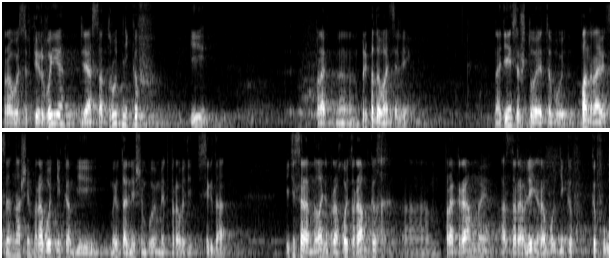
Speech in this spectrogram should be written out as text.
проводится впервые для сотрудников и э, э, преподавателей. Надеемся, что это будет понравиться нашим работникам, и мы в дальнейшем будем это проводить всегда. Эти соревнования проходят в рамках программы оздоровления работников КФУ.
